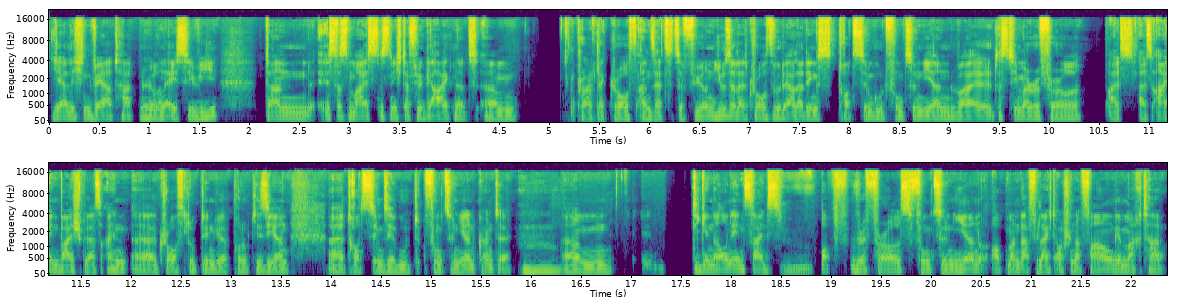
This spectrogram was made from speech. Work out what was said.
jährlichen Wert hat, einen höheren ACV, dann ist es meistens nicht dafür geeignet, ähm, Product-led Growth-Ansätze zu führen. User-led Growth würde allerdings trotzdem gut funktionieren, weil das Thema Referral als, als ein Beispiel, als ein äh, Growth Loop, den wir produktisieren, äh, trotzdem sehr gut funktionieren könnte. Mhm. Ähm, die genauen Insights, ob Referrals funktionieren, ob man da vielleicht auch schon Erfahrungen gemacht hat,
